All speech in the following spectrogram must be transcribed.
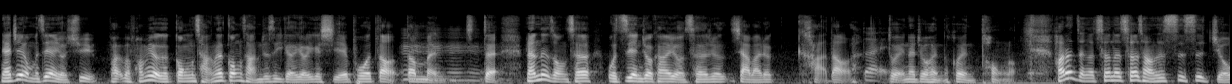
你还记得我们之前有去旁旁边有个工厂，那工厂就是一个有一个斜坡到到门，对，然后那种车我之前就看到有车就下巴就卡到了。对对，那就很会很痛了。好，那整个车呢，车长是四四九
